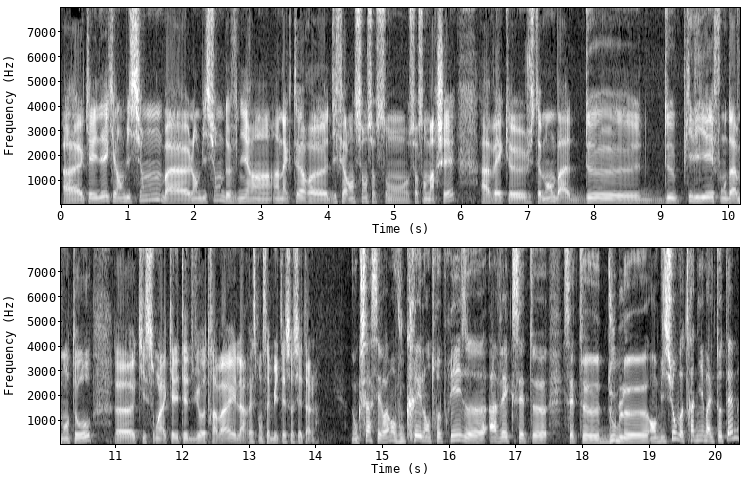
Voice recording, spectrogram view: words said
Quelle idée, quelle ambition? Bah, L'ambition de devenir un, acteur différenciant sur son, sur son marché avec justement bah, deux, deux, piliers fondamentaux qui sont la qualité de vie au travail et la responsabilité sociétale. Donc ça, c'est vraiment, vous créez l'entreprise euh, avec cette, euh, cette euh, double ambition. Votre animal totem,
